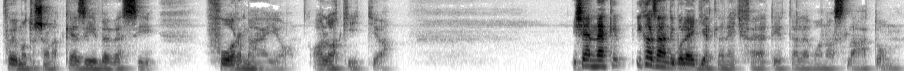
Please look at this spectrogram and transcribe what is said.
Folyamatosan a kezébe veszi, formálja, alakítja. És ennek igazándiból egyetlen egy feltétele van, azt látom.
